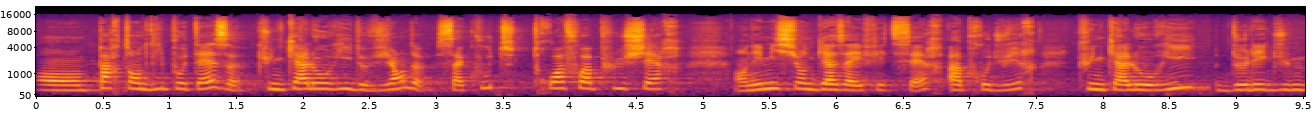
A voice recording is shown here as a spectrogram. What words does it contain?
en partant de l'hypothèse qu'une calorie de viande, ça coûte trois fois plus cher en émissions de gaz à effet de serre à produire qu'une calorie de légumes.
